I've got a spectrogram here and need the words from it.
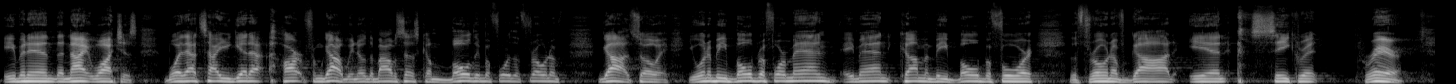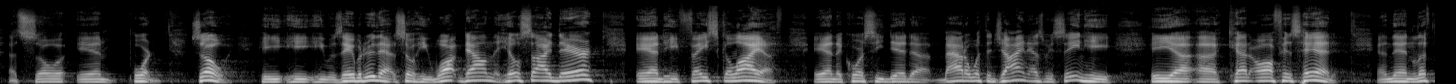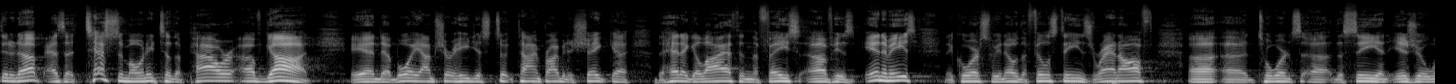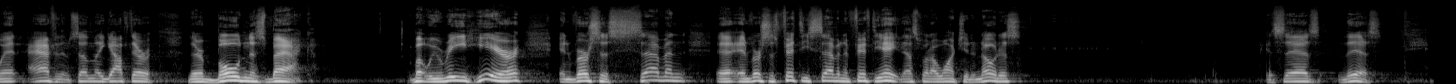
Even in the night watches. Boy, that's how you get a heart from God. We know the Bible says, Come boldly before the throne of God. So eh, you want to be bold before men? Amen. Come and be bold before the throne of God in secret prayer. That's so important. So he, he, he was able to do that. So he walked down the hillside there and he faced Goliath. And of course, he did uh, battle with the giant, as we've seen. He, he uh, uh, cut off his head. and then lifted it up as a testimony to the power of God. And uh, boy, I'm sure he just took time probably to shake uh, the head of Goliath in the face of his enemies. And of course, we know the Philistines ran off uh, uh towards uh, the sea, and Israel went after them. Suddenly got their, their boldness back. But we read here in verses seven, uh, in verses 57 and 58. That's what I want you to notice. It says this,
